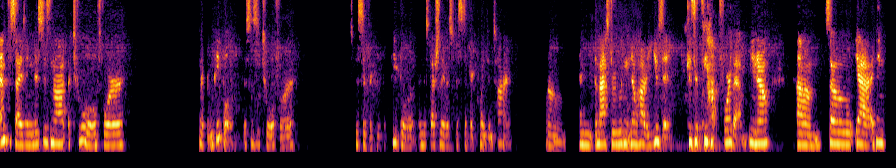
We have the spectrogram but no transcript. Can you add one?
emphasizing this is not a tool for certain people. This is a tool for specific group of people, and especially at a specific point in time. Um. And the master wouldn't know how to use it because it's not for them, you know. Um, so yeah, I think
